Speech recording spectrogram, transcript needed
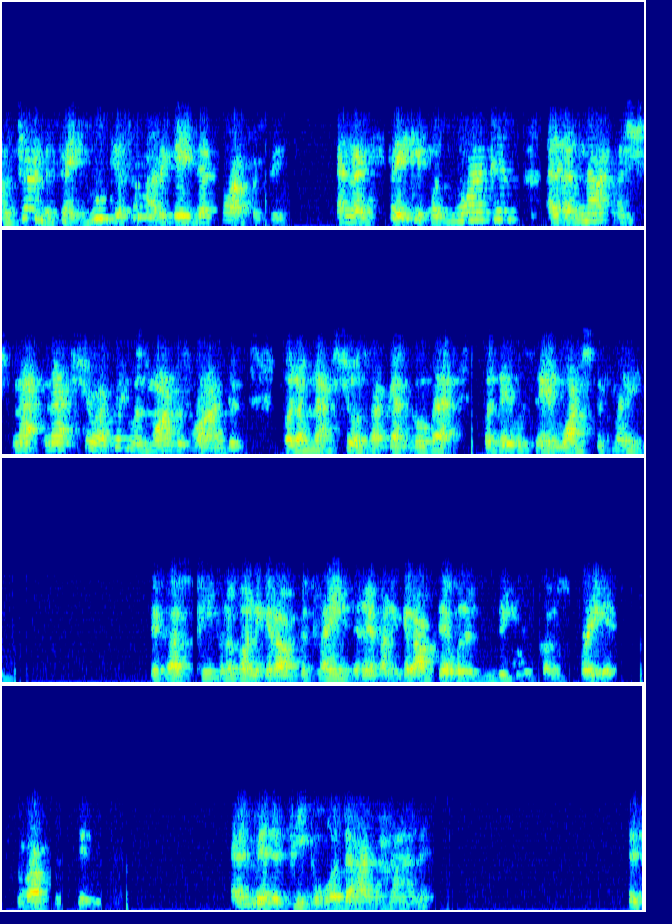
I'm trying to think who gave somebody gave that prophecy, and I think it was Marcus, and I'm not not not sure. I think it was Marcus Rogers, but I'm not sure, so I've got to go back. But they were saying watch the planes because people are going to get off the planes and they're going to get off there with a disease that's going to spread throughout the city, and many people will die behind it it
